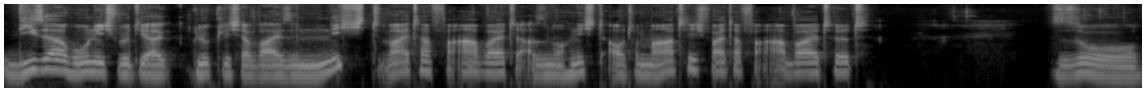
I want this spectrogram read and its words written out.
Dieser Honig wird ja glücklicherweise nicht weiterverarbeitet, also noch nicht automatisch weiterverarbeitet. So.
